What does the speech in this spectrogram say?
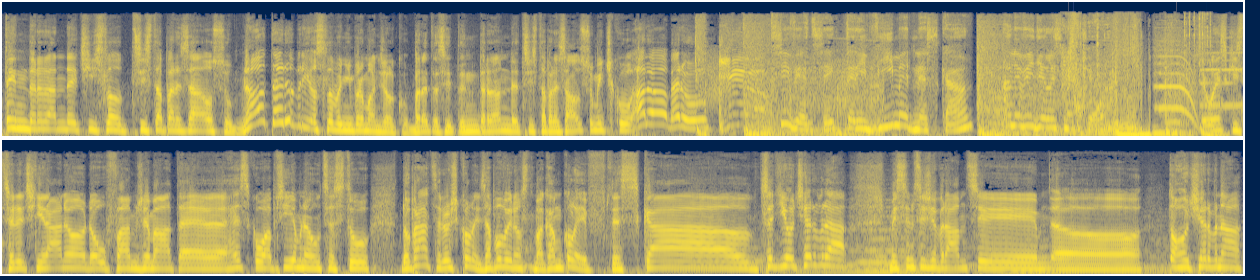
Tinder rande číslo 358. No, to je dobrý oslovení pro manželku. Berete si Tinder rande 358, ano, beru. Tři věci, které víme dneska a nevěděli jsme včera. Přeju hezký středeční ráno, doufám, že máte hezkou a příjemnou cestu do práce, do školy, za povinnostma, kamkoliv. Dneska 3. června, myslím si, že v rámci uh, toho června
